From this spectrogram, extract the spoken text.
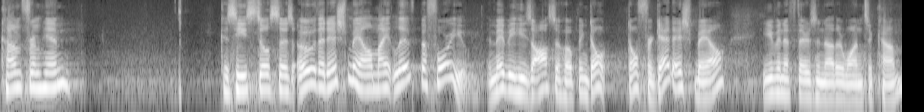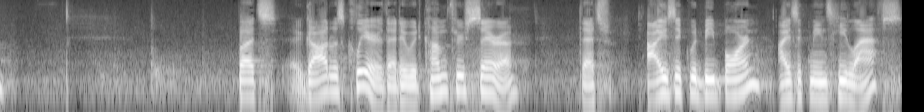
come from him because he still says, Oh, that Ishmael might live before you. And maybe he's also hoping, Don't, don't forget Ishmael, even if there's another one to come. But God was clear that it would come through Sarah, that Isaac would be born. Isaac means he laughs.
